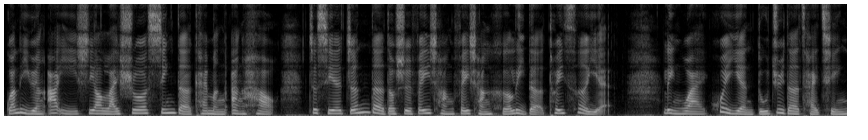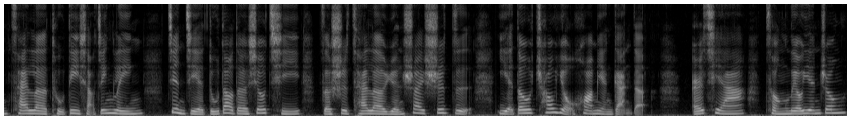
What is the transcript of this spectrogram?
管理员阿姨是要来说新的开门暗号，这些真的都是非常非常合理的推测耶。另外，慧眼独具的彩琴猜了土地小精灵，见解独到的修齐则是猜了元帅狮子，也都超有画面感的。而且啊，从留言中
